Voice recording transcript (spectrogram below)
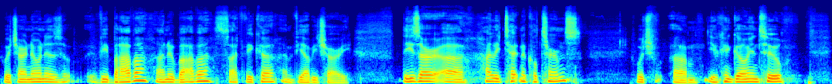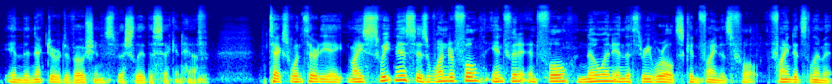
which are known as Vibhava, Anubhava, Sattvika, and Vyabhichari. These are uh, highly technical terms, which um, you can go into in the Nectar of Devotion, especially the second half. Text 138 My sweetness is wonderful, infinite, and full. No one in the three worlds can find its, full, find its limit.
